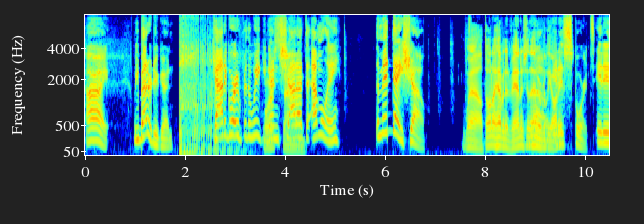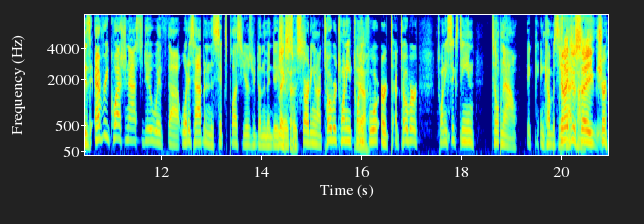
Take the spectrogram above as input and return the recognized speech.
All right. We better do good. Category for the week. Again, shout out to Emily. The Midday Show. Well, don't I have an advantage in that No, over the audience? It is sports. It is every question has to do with uh, what has happened in the six plus years we've done the midday Makes show. So starting in October 2024 or t- October 2016 till now, it encompasses. Can I just time. say, sure?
